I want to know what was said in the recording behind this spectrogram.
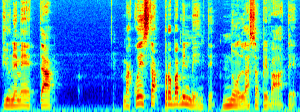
più ne metta. Ma questa probabilmente non la sapevate.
